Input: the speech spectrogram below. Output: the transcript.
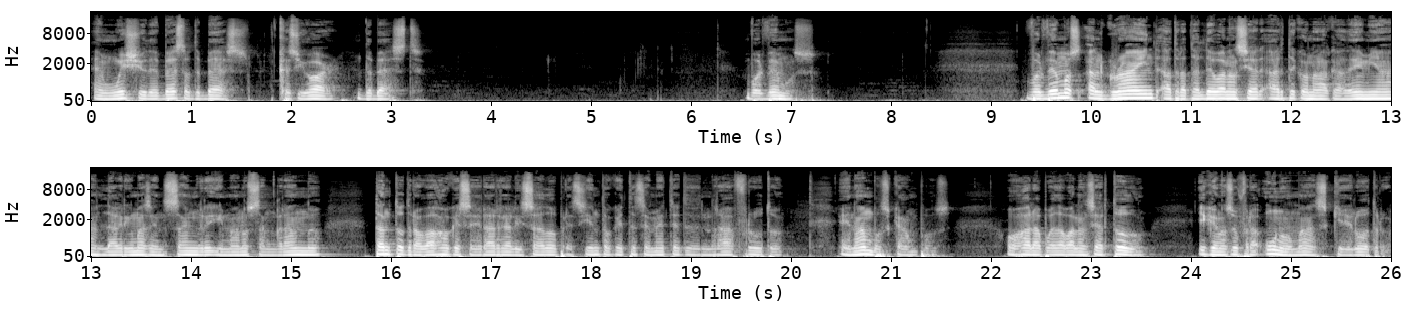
and wish you the best of the best, because you are the best. Volvemos. Volvemos al grind a tratar de balancear arte con la academia, lágrimas en sangre y manos sangrando. Tanto trabajo que será realizado, presiento que este semestre tendrá fruto en ambos campos. Ojalá pueda balancear todo y que no sufra uno más que el otro.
